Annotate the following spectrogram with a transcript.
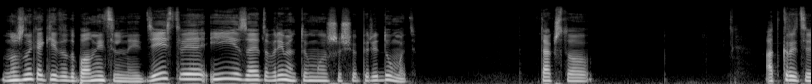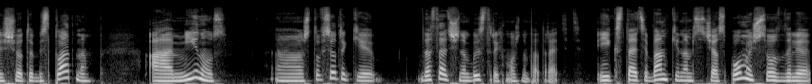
нужны какие-то дополнительные действия, и за это время ты можешь еще передумать. Так что открытие счета бесплатно, а минус, а, что все-таки достаточно быстро их можно потратить. И, кстати, банки нам сейчас помощь создали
